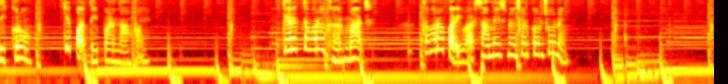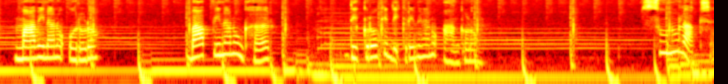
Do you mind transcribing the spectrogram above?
દીકરો કે પતિ પણ ના હોય. ક્યારેક તમારા ઘરમાં જ તમારા પરિવાર સામે જ નજર કરજો ને. મા વિનાનો ઓરડો, બાપ વિનાનું ઘર, દીકરો કે દીકરી વિનાનું આંગણું. સૂનું લાગશે.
